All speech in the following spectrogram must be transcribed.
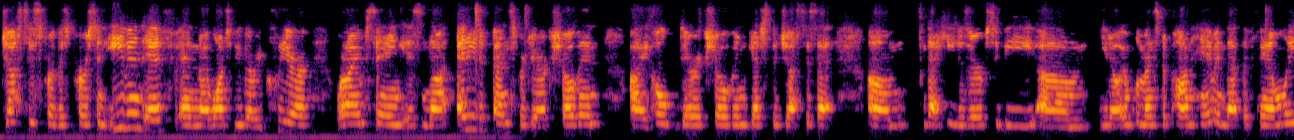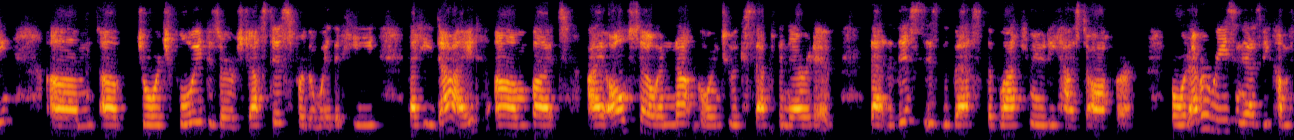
justice for this person, even if, and I want to be very clear, what I'm saying is not any defense for Derek Chauvin. I hope Derek Chauvin gets the justice that um, that he deserves to be, um, you know, implemented upon him, and that the family um, of George Floyd deserves justice for the way that he that he died. Um, but I also am not going to accept the narrative that this is the best the Black community has to offer. For whatever reason, it has become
